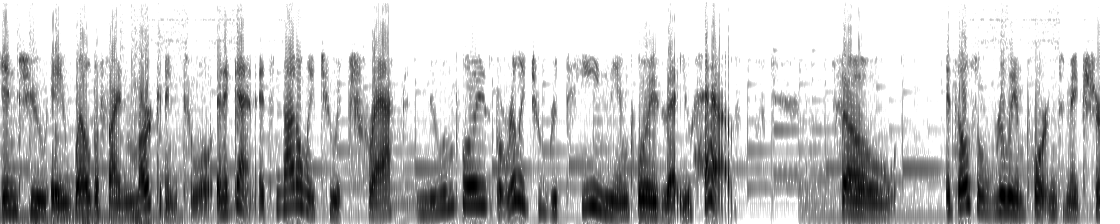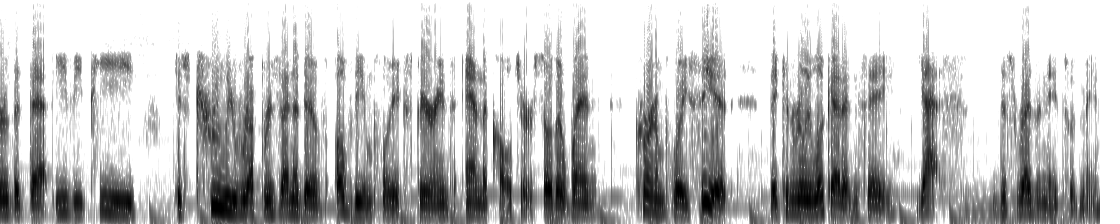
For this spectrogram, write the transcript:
into a well-defined marketing tool. And again, it's not only to attract new employees, but really to retain the employees that you have. So it's also really important to make sure that that EVP is truly representative of the employee experience and the culture so that when current employees see it, they can really look at it and say, yes, this resonates with me.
